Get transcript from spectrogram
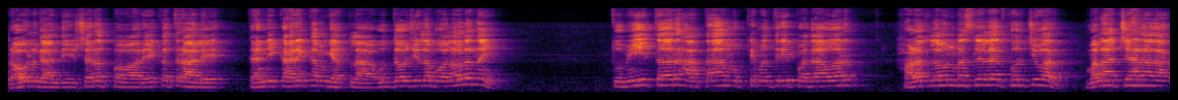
राहुल गांधी शरद पवार एकत्र आले त्यांनी कार्यक्रम घेतला. उद्धवजीला बोलावलं नाही. तुम्ही तर आता मुख्यमंत्री पदावर हळद लावून बसलेल्या आहेत खुर्चीवर. मला चेहरा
